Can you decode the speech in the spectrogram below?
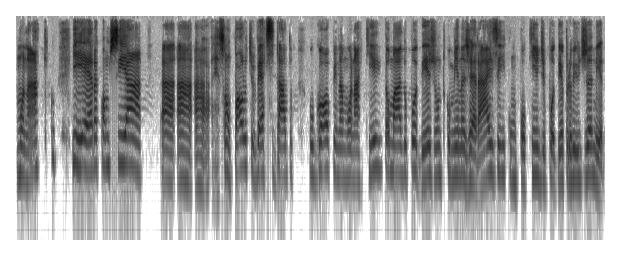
monárquico, e era como se a, a, a, a, São Paulo tivesse dado o golpe na monarquia e tomado o poder junto com Minas Gerais e com um pouquinho de poder para o Rio de Janeiro.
